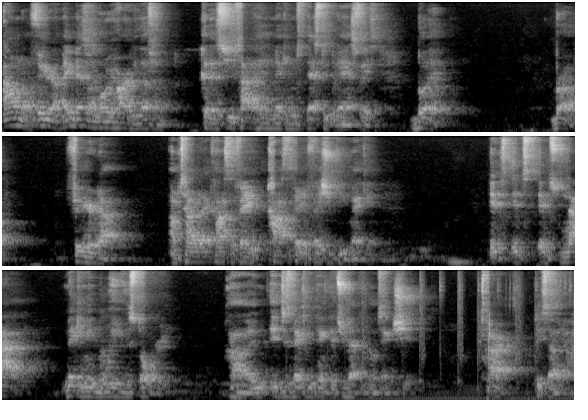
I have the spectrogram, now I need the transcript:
I don't know, figure out. Maybe that's why Lori Harvey left him. Because she was tired of him making that stupid ass face. But, bro, figure it out. I'm tired of that constipated, constipated face you keep making. It's it's it's not making me believe the story. Uh, it, it just makes me think that you have to go take a shit. All right, peace out, y'all.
